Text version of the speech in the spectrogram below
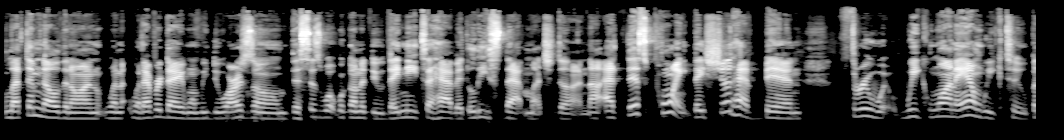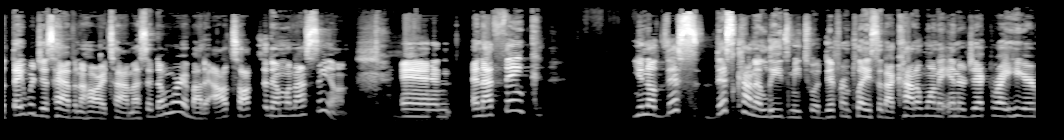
let them know that on when, whatever day when we do our Zoom, this is what we're going to do. They need to have at least that much done. Now, at this point, they should have been through week one and week two, but they were just having a hard time. I said, don't worry about it. I'll talk to them when I see them. Mm-hmm. And and I think you know this this kind of leads me to a different place that I kind of want to interject right here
